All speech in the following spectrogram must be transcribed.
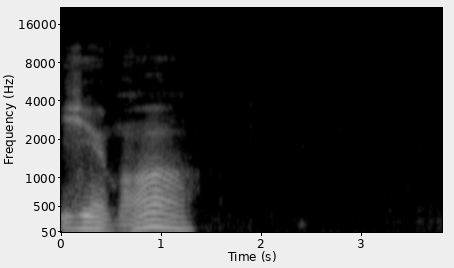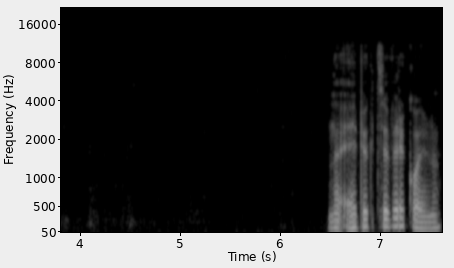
Єма. На епік це прикольно.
